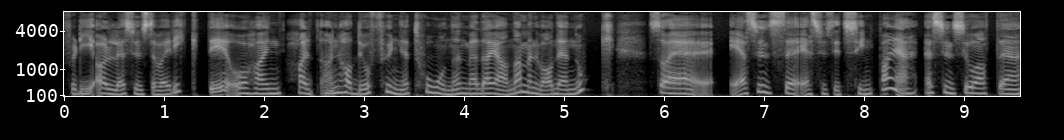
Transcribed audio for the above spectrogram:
fordi alle syntes det var riktig, og han, han hadde jo funnet tonen med Diana, men var det nok? Så jeg, jeg syns litt synd på han. Jeg, jeg syns jo at eh,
